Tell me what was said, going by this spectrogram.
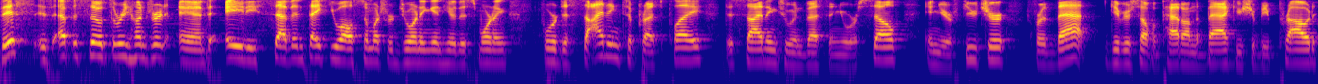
this is episode 387. Thank you all so much for joining in here this morning, for deciding to press play, deciding to invest in yourself, in your future. For that, give yourself a pat on the back. You should be proud.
